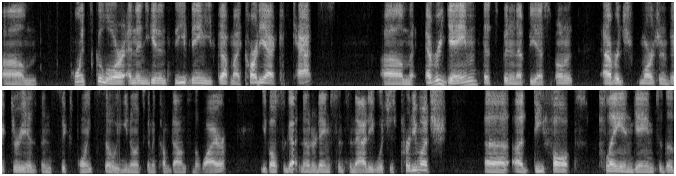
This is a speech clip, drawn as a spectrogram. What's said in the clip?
Um, points galore. And then you get into the evening, you've got my cardiac cats. Um, every game that's been an FBS opponent, average margin of victory has been six points. So, you know, it's going to come down to the wire. You've also got Notre Dame, Cincinnati, which is pretty much uh, a default play-in game to the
